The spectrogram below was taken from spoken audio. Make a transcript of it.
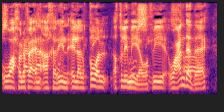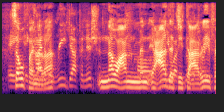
وحلفاء آخرين إلى القوى الإقليمية وفي وعند ذاك سوف نرى نوعا من إعادة تعريف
